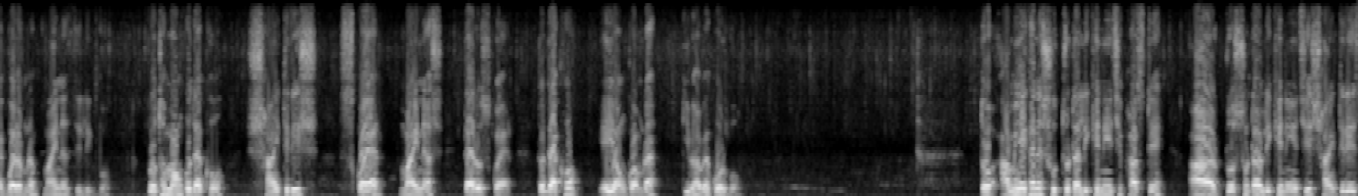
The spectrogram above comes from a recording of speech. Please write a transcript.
একবার আমরা মাইনাস দিয়ে লিখব। প্রথম অঙ্ক দেখো সাঁত্রিশ স্কোয়ার মাইনাস তেরো স্কোয়ার। তো দেখো, এই অঙ্ক আমরা কীভাবে করব। তো আমি এখানে সূত্রটা লিখে নিয়েছি ফার্স্টে আর প্রশ্নটাও লিখে নিয়েছি সাঁত্রিশ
